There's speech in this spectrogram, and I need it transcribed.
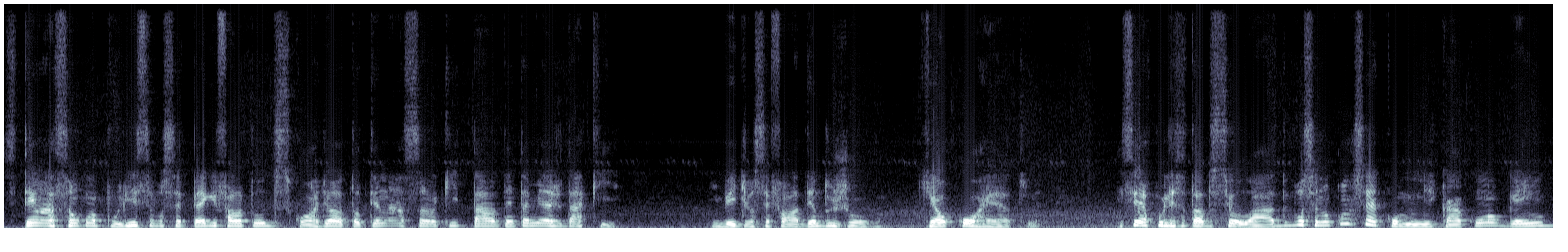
Se tem uma ação com a polícia, você pega e fala pelo Discord, ó, tô tendo ação aqui e tal, tenta me ajudar aqui. Em vez de você falar dentro do jogo, que é o correto, né? E se a polícia tá do seu lado, você não consegue comunicar com alguém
